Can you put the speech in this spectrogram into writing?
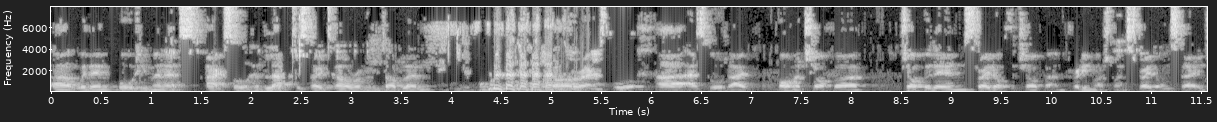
Uh, within 40 minutes, Axl had left his hotel room in Dublin, car escort, uh, escort out on a chopper, chop it in, straight off the chopper, and pretty much went straight on stage.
